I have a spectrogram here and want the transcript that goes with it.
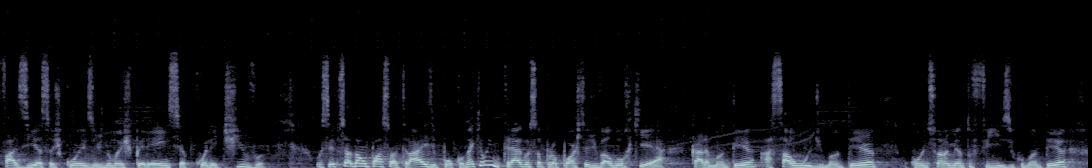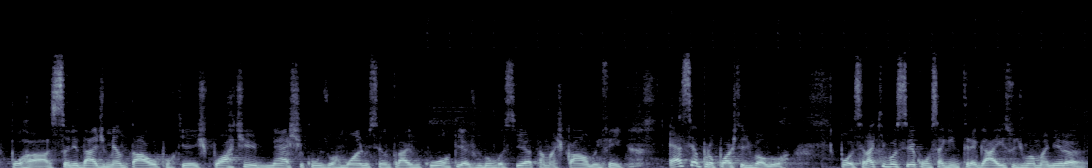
fazia essas coisas numa experiência coletiva, você precisa dar um passo atrás e, pô, como é que eu entrego essa proposta de valor que é? Cara, manter a saúde, manter o condicionamento físico, manter, porra, a sanidade mental, porque esporte mexe com os hormônios centrais do corpo e ajudam você a estar tá mais calmo, enfim. Essa é a proposta de valor. Pô, será que você consegue entregar isso de uma maneira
